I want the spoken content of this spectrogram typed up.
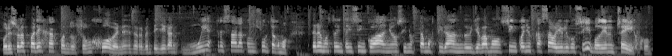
Por eso las parejas cuando son jóvenes de repente llegan muy estresadas a la consulta, como tenemos 35 años y nos estamos tirando y llevamos 5 años casados. Y yo le digo, sí, pues tienen tres hijos.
